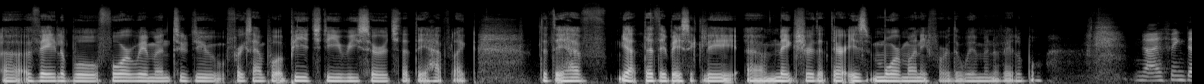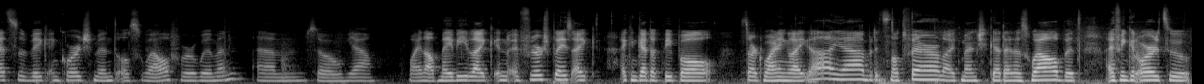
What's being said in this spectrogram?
uh, available for women to do, for example, a PhD research that they have like that they have yeah that they basically um, make sure that there is more money for the women available. Yeah, I think that's a big encouragement as well for women. Um, so yeah, why not? Maybe like in, in first place, I I can get that people start whining like, ah, yeah, but it's not fair. Like men should get that as well. But I think in order to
